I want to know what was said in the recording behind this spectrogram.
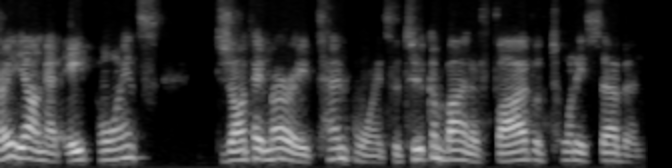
Trae Young had eight points. Dejounte Murray, 10 points. The two combined of five of 27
